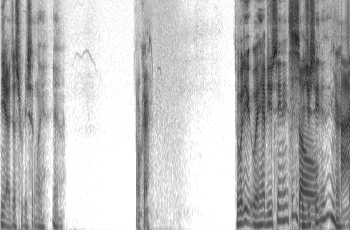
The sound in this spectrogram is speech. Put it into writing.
yeah, just recently, yeah. Okay. So what do you have you seen anything? Did you see anything? Or? I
